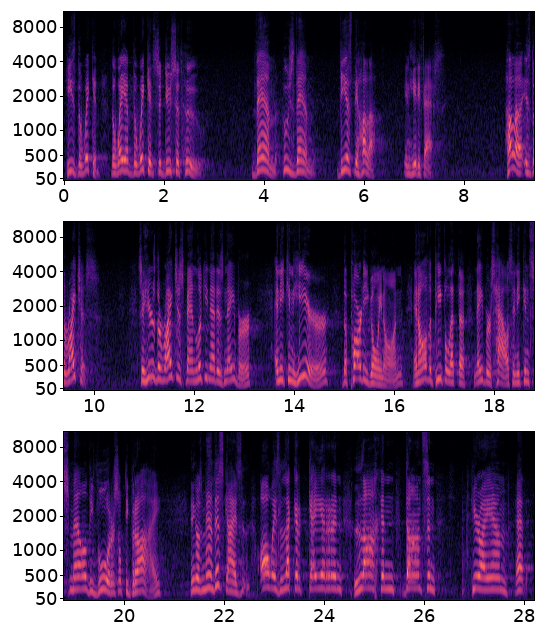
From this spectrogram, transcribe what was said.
He's the wicked. The way of the wicked seduceth who? Them. Who's them? Is the Hala in Hirifers? Hala is the righteous. So here's the righteous man looking at his neighbor, and he can hear the party going on and all the people at the neighbor's house, and he can smell the voers op die braai. And he goes, Man, this guy's always lekker keier and lachen, dancing. Here I am at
